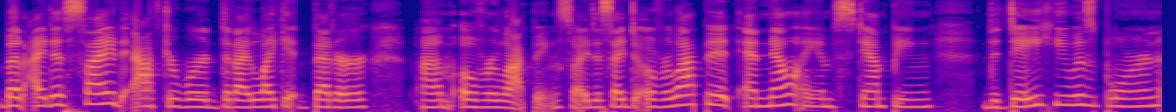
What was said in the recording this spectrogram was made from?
but I decide afterward that I like it better um, overlapping. So I decide to overlap it, and now I am stamping the day he was born,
